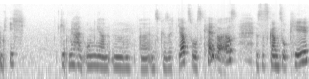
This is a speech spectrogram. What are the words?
und ich gebe mir halt ungern Öl äh, ins Gesicht. Jetzt, wo es kälter ist, ist es ganz okay.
